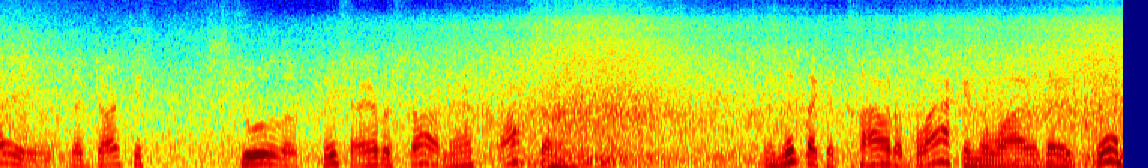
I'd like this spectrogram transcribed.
That is the darkest school of fish I ever saw, man. That's awesome. It looks like a cloud of black in the water, but it's fish.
